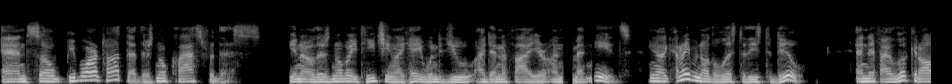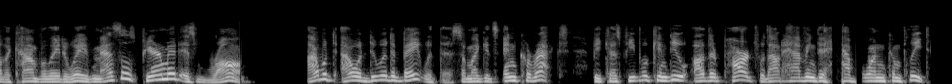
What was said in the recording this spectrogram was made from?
And so people aren't taught that. There's no class for this you know, there's nobody teaching like, hey, when did you identify your unmet needs? You know, like I don't even know the list of these to do. And if I look at all the convoluted ways, Maslow's pyramid is wrong. I would I would do a debate with this. I'm like, it's incorrect because people can do other parts without having to have one complete.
